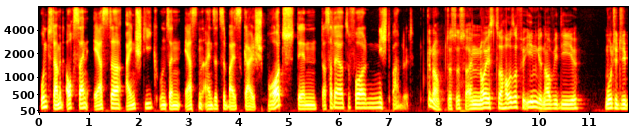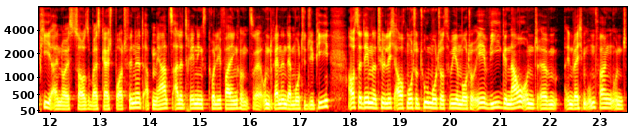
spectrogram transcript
und damit auch sein erster Einstieg und seinen ersten Einsätze bei Sky Sport, denn das hat er ja zuvor nicht behandelt. Genau, das ist ein neues Zuhause für ihn, genau wie die MotoGP ein neues Zuhause bei Sky Sport findet. Ab März alle Trainings, Qualifying und, Rennen der MotoGP. Außerdem natürlich auch Moto2, Moto3 und Moto E. Wie genau und ähm, in welchem Umfang und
